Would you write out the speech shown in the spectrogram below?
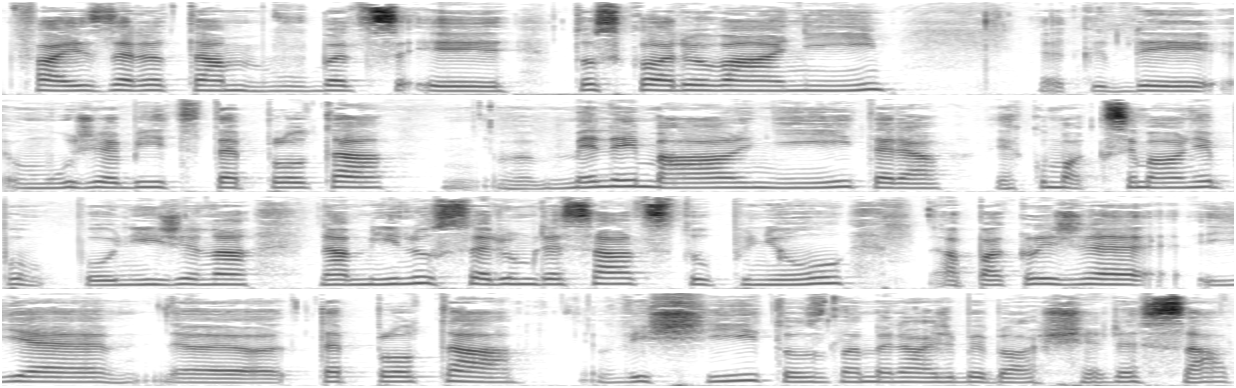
Pfizer tam vůbec i to skladování kdy může být teplota minimální, teda jako maximálně ponížena na minus 70 stupňů. A pak, když je e, teplota vyšší, to znamená, že by byla 60,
